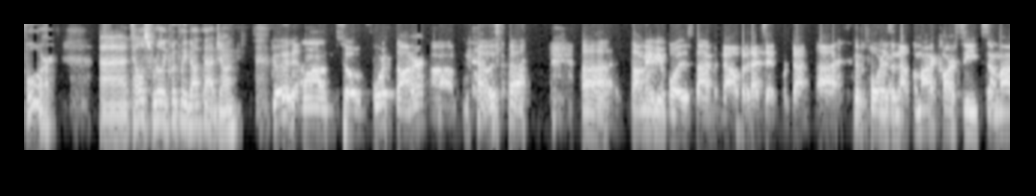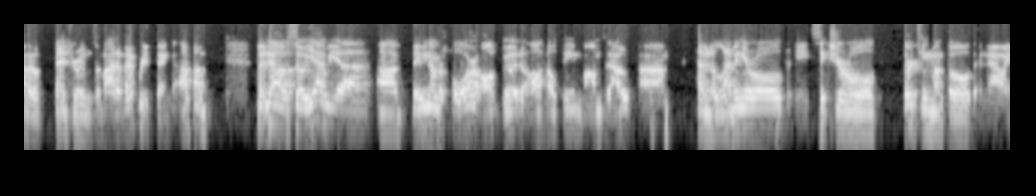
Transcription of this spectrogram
four. Uh, tell us really quickly about that, John. Good. Um, so fourth daughter. Um, that was uh, uh, thought maybe a boy this time, but no. But that's it. We're done. Uh, four is enough. I'm out of car seats. I'm out of bedrooms. I'm out of everything. Um, but no, so yeah, we uh, uh, baby number four, all good, all healthy. Mom's out. Um, have an 11 year old, a six year old, 13 month old, and now a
